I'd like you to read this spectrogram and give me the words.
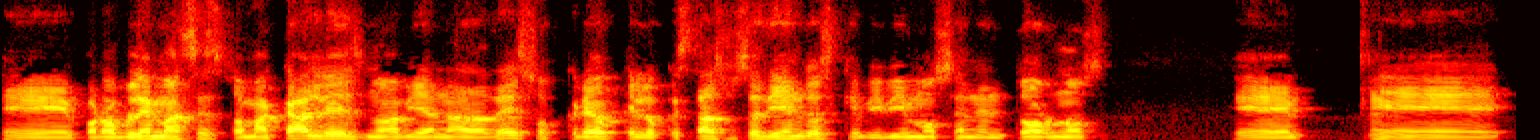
eh, problemas estomacales, no había nada de eso. Creo que lo que está sucediendo es que vivimos en entornos eh, eh,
